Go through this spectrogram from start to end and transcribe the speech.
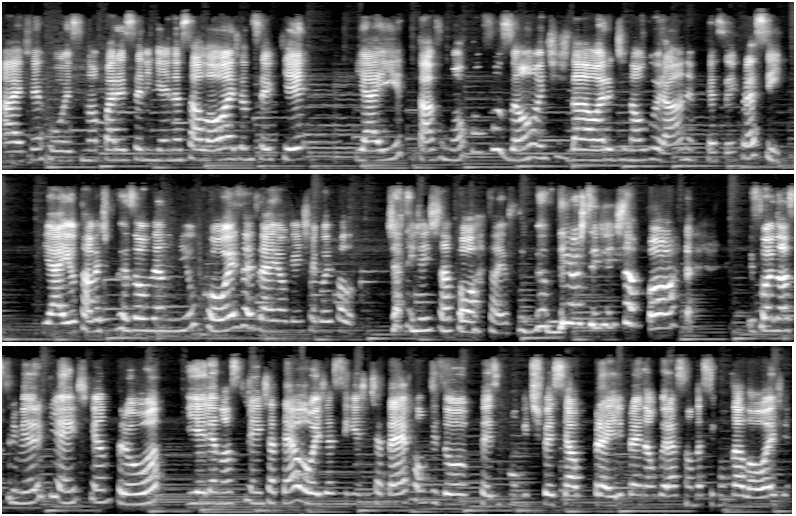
ai, ferrou, se não aparecer ninguém nessa loja, não sei o quê. E aí tava uma confusão antes da hora de inaugurar, né? Porque é sempre assim. E aí eu tava, tipo, resolvendo mil coisas, aí alguém chegou e falou: já tem gente na porta. Aí eu falei, meu Deus, tem gente na porta. E foi o nosso primeiro cliente que entrou, e ele é nosso cliente até hoje. Assim, a gente até convidou, fez um convite especial para ele para a inauguração da segunda loja.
